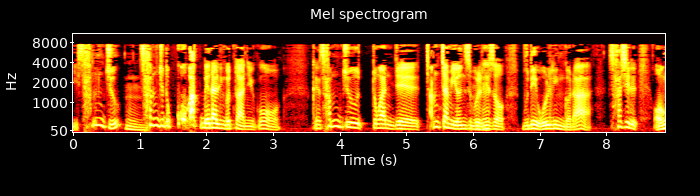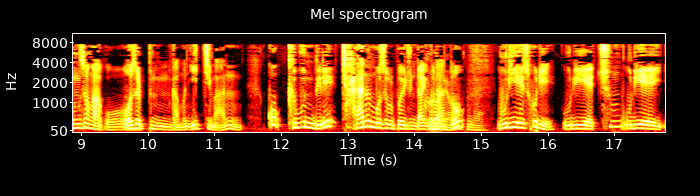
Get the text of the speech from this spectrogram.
이 3주 음. 3주도 꼬박 매달린 것도 아니고 그 3주 동안 이제 짬짬이 연습을 음. 해서 무대에 올린 거라 사실 엉성하고 어설픈 감은 있지만 꼭 그분들이 잘하는 모습을 보여준다기보다도. 네. 우리의 소리, 우리의 춤, 우리의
